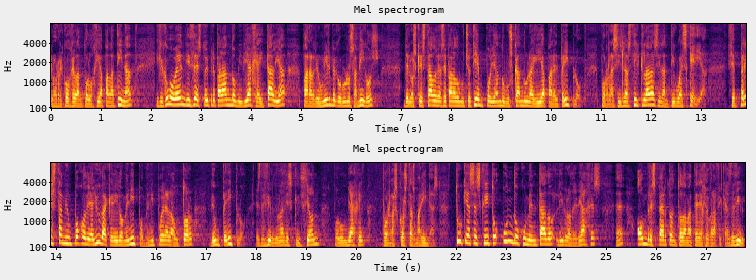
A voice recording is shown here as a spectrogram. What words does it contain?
lo recoge la antología palatina, y que como ven dice, estoy preparando mi viaje a Italia para reunirme con unos amigos de los que he estado ya separado mucho tiempo y ando buscando una guía para el periplo, por las Islas Cícladas y la antigua Esqueria. Dice, préstame un poco de ayuda, querido Menipo. Menipo era el autor de un periplo, es decir, de una descripción por un viaje por las costas marinas. Tú que has escrito un documentado libro de viajes, ¿eh? hombre experto en toda materia geográfica, es decir,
